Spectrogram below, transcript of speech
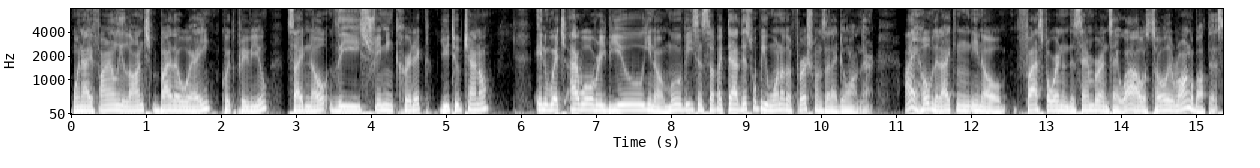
when i finally launch by the way quick preview Side note, the Streaming Critic YouTube channel, in which I will review, you know, movies and stuff like that. This will be one of the first ones that I do on there. I hope that I can, you know, fast forward in December and say, wow, I was totally wrong about this.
